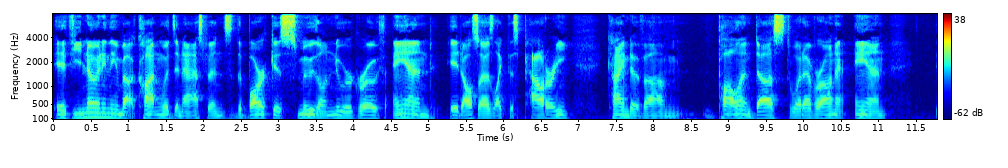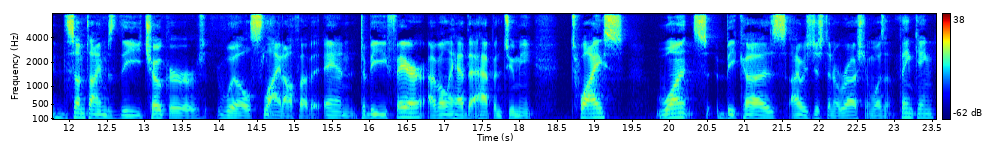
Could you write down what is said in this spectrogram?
if you know anything about cottonwoods and aspens, the bark is smooth on newer growth, and it also has like this powdery kind of um, pollen, dust, whatever on it, and sometimes the choker will slide off of it. And to be fair, I've only had that happen to me twice once because I was just in a rush and wasn't thinking.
